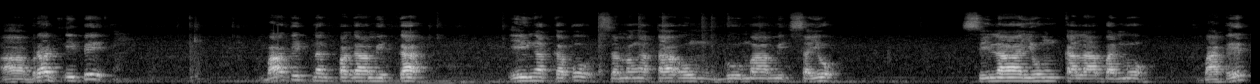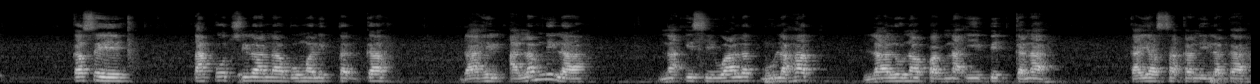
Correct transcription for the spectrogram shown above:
Ah, Brad Ipi, bakit nagpagamit ka? Ingat ka po sa mga taong gumamit sa'yo. Sila yung kalaban mo. Bakit? Kasi takot sila na bumaliktad ka dahil alam nila na isiwalat mo lahat lalo na pag naipit ka na. Kaya sa kanila ka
